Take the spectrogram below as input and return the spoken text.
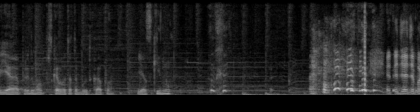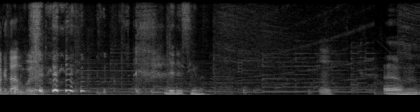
Я придумал, пускай вот это будет капа. Я скинул. Это дядя Богдан будет. Дядя Сина. Эм,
